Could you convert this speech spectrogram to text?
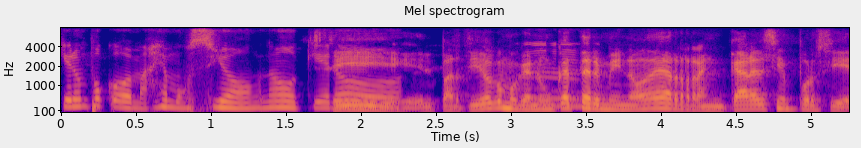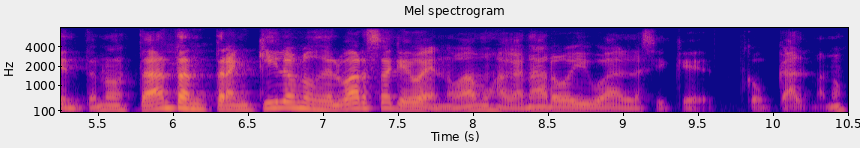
quiero un poco más emoción, ¿no? Quiero... Sí, el partido como que nunca mm. terminó de arrancar al 100%, ¿no? Estaban tan tranquilos los del Barça que, bueno, vamos a ganar hoy igual, así que con calma, ¿no?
